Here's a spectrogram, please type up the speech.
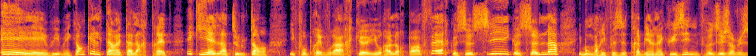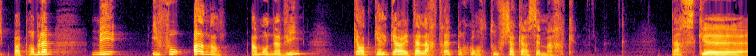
Eh oui, mais quand quelqu'un est à la retraite et qui est là tout le temps, il faut prévoir qu'il y aura leur pas à faire, que ceci, que cela. Et mon mari faisait très bien la cuisine, faisait, j'avais pas de problème. Mais il faut un an, à mon avis, quand quelqu'un est à la retraite pour qu'on retrouve chacun ses marques. Parce que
